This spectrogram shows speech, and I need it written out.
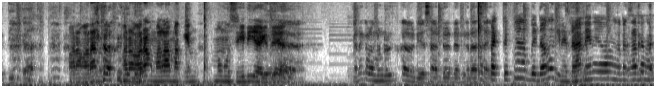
ketika orang-orang orang-orang malah makin memusuhi dia gitu ya. Iya. karena kalau menurutku kalau dia sadar dan ngerasain perspektifnya beda lagi nih. Dani ini orang kadang-kadang ya.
